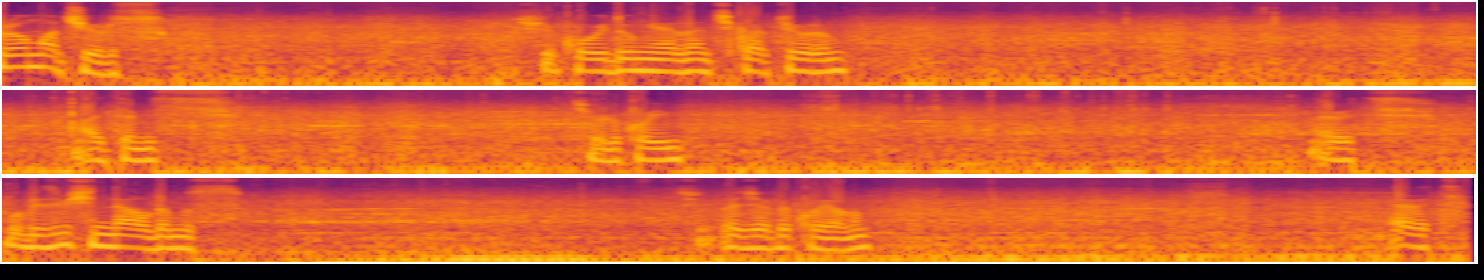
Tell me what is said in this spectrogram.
Chrome açıyoruz. Şu koyduğum yerden çıkartıyorum. Ay temiz. Şöyle koyayım. Evet. Bu bizim şimdi aldığımız. Şurada cebe koyalım. Evet.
